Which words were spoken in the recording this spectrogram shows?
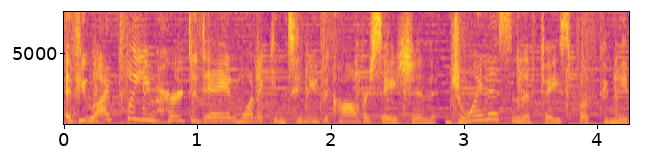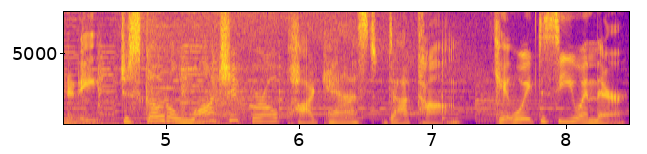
If you liked what you heard today and want to continue the conversation, join us in the Facebook community. Just go to launchitgirlpodcast.com. Can't wait to see you in there.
